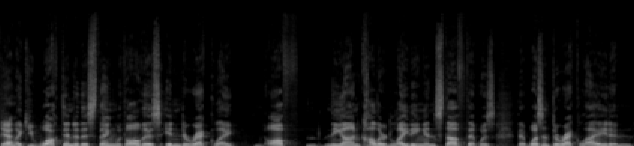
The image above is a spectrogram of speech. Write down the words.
Yeah. like you walked into this thing with all this indirect like off neon colored lighting and stuff that was that wasn't direct light and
